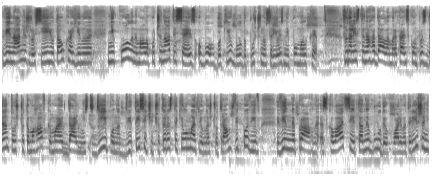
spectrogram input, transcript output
війна між Росією та Україною ніколи не мала починатися, і з обох боків було допущено серйозні помилки. Журналісти нагадали американському президенту, що томагавки мають дальність дії понад 2400 кілометрів. На що Трамп відповів, він не прагне ескалації та не буде ухвалювати рішень,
